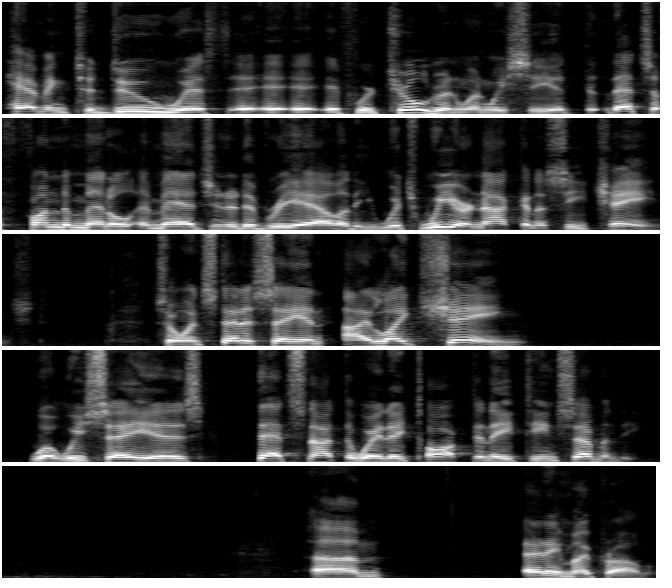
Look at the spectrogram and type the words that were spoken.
having to do with, if we're children when we see it, that's a fundamental imaginative reality which we are not going to see changed. So instead of saying, I like Shane, what we say is, that's not the way they talked in 1870. Um, that ain't my problem.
